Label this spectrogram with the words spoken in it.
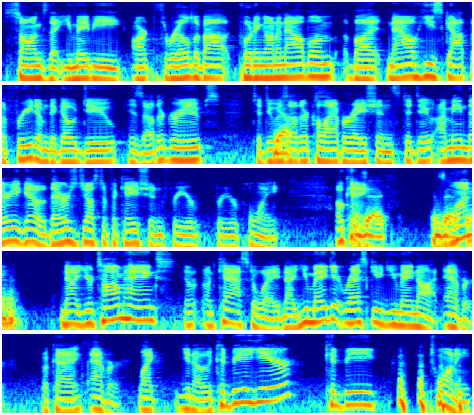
songs that you maybe aren't thrilled about putting on an album but now he's got the freedom to go do his other groups to do his other collaborations to do i mean there you go there's justification for your for your point okay exactly. Exactly. one now you're tom hanks on castaway now you may get rescued you may not ever okay ever like you know it could be a year could be 20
